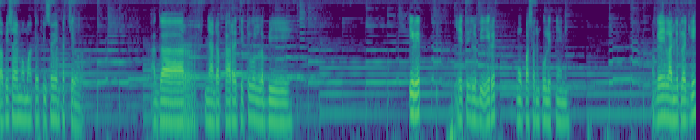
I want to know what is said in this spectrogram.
tapi saya memakai pisau yang kecil. Agar nyadap karet itu lebih irit yaitu lebih irit ngupasan kulitnya ini. Oke lanjut lagi.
